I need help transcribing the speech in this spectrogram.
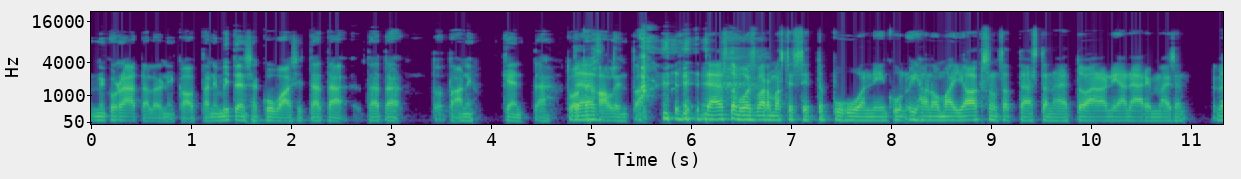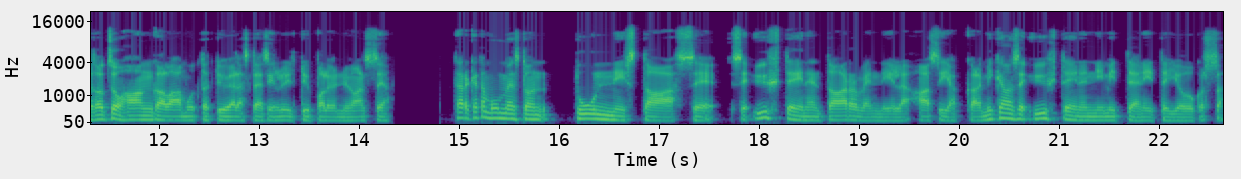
niin kuin räätälöinnin kautta, niin miten sä kuvaisit tätä, tätä tota, niin, kenttää, tuotehallintaa? Tästä, tästä voisi varmasti sitten puhua niin kuin ihan oman jaksonsa tästä näin, että on aina ihan äärimmäisen, mä sanon, että se on hankalaa, mutta työlästä ja siinä liittyy paljon nyansseja. Tärkeää mun mielestä on tunnistaa se, se yhteinen tarve niillä asiakkailla, mikä on se yhteinen nimittäjä niiden joukossa,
